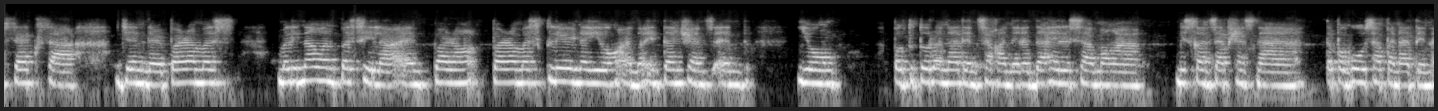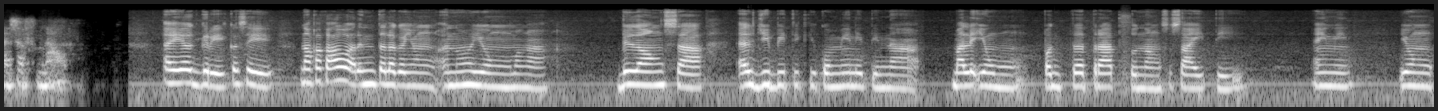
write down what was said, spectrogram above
sex sa gender para mas malinawan pa sila and para para mas clear na yung ano intentions and yung pagtuturo natin sa kanila dahil sa mga misconceptions na napag-uusapan natin as of now. I agree kasi nakakaawa rin talaga yung ano yung mga belong sa LGBTQ community na mali yung pagtatrato ng society. I mean, yung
